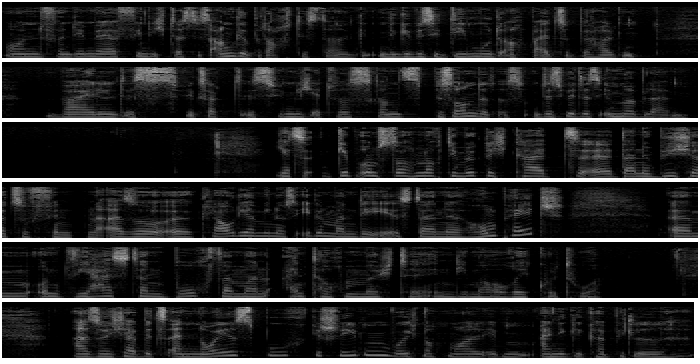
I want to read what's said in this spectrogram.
Und von dem her finde ich, dass das angebracht ist, da eine gewisse Demut auch beizubehalten, weil das, wie gesagt, ist für mich etwas ganz Besonderes und das wird es immer bleiben. Jetzt gib uns doch noch die Möglichkeit, äh, deine Bücher zu finden. Also äh, claudia-edelmann.de ist deine Homepage. Ähm, und wie heißt dein Buch, wenn man eintauchen möchte in die Maori-Kultur? Also ich habe jetzt ein neues Buch geschrieben, wo ich nochmal eben einige Kapitel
